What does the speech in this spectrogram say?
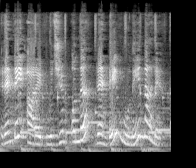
രണ്ട് ആറ് പൂജ്യം ഒന്ന് രണ്ട് മൂന്ന് നാല്.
